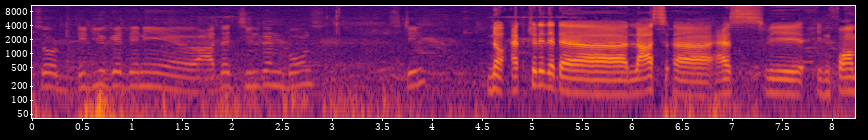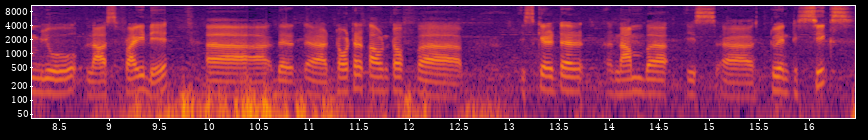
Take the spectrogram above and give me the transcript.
So did you get any uh, other children bones still? No, actually that uh, last uh, as we informed you last Friday, uh, the uh, total count of uh, skeletal number is uh, 26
